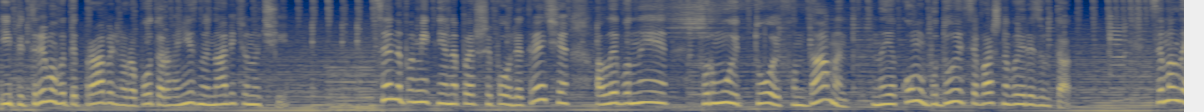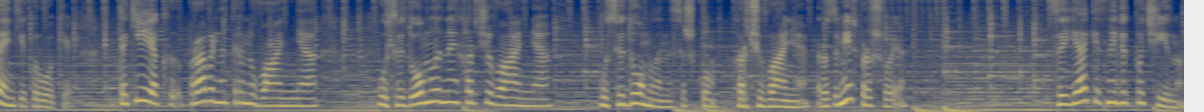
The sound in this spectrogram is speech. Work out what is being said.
і підтримувати правильну роботу організму навіть уночі. Це непомітні на перший погляд речі, але вони формують той фундамент, на якому будується ваш новий результат. Це маленькі кроки, такі як правильне тренування, усвідомлене харчування, усвідомлене Сашко, харчування. Розумієш, про що я? Це якісний відпочинок.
